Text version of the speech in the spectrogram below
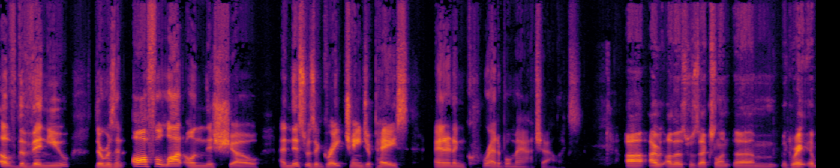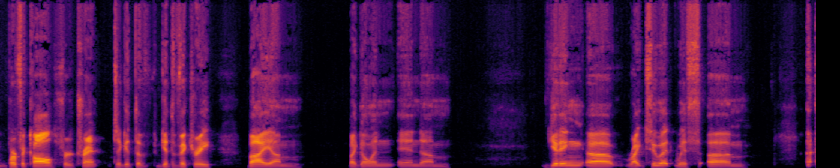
of the venue. There was an awful lot on this show, and this was a great change of pace and an incredible match, Alex. Uh, I oh, this was excellent. Um, a great, a perfect call for Trent to get the get the victory by um by going and um getting uh right to it with um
